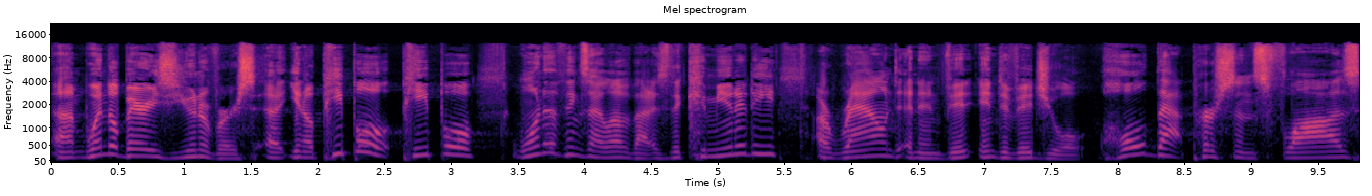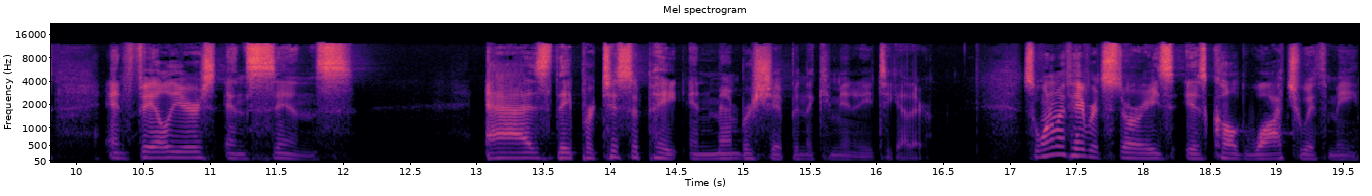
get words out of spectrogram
Um, Wendell Berry's universe. Uh, you know, people people. One of the things I love about it is the community around an individual hold that person's flaws and failures and sins as they participate in membership in the community together. So, one of my favorite stories is called Watch With Me.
